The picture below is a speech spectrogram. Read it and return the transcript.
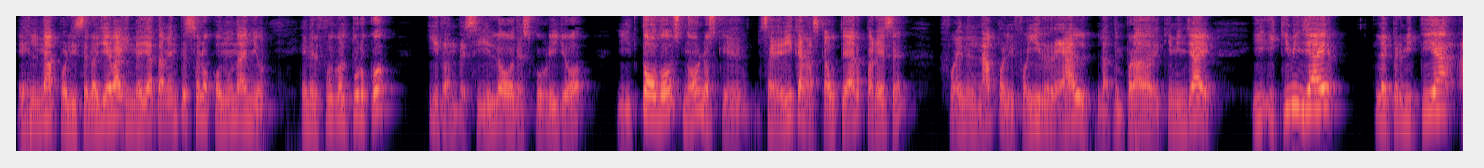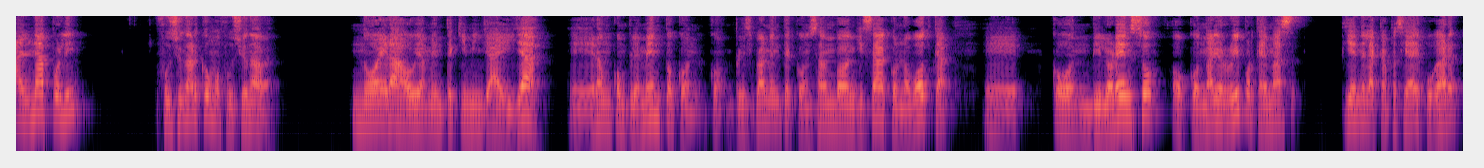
el Napoli se lo lleva inmediatamente solo con un año en el fútbol turco y donde sí lo descubrí yo y todos, ¿no? Los que se dedican a scoutear, parece, fue en el Napoli, fue irreal la temporada de Kim Min-jae. Y, Kim Min-jae le permitía al Napoli funcionar como funcionaba. No era obviamente Kim Min-jae y ya, eh, era un complemento con, principalmente con Sambo Anguissa, con Lobotka, eh, con Di Lorenzo o con Mario Rui, porque además tiene la capacidad de jugar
